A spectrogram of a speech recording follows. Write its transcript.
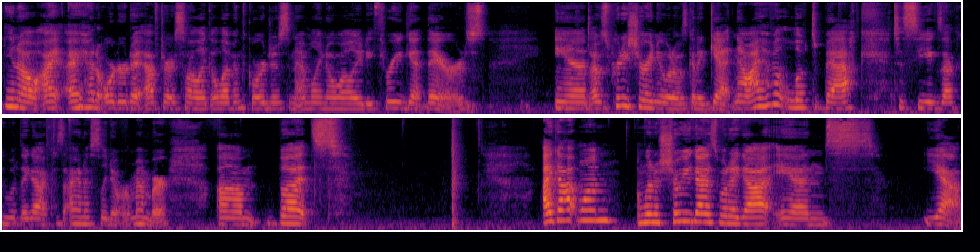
you know, I, I had ordered it after I saw like 11th Gorgeous and Emily Noel 83 get theirs. And I was pretty sure I knew what I was going to get. Now, I haven't looked back to see exactly what they got because I honestly don't remember. Um, but I got one. I'm going to show you guys what I got and yeah,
